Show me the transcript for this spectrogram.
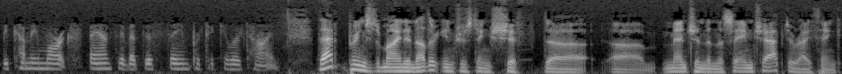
becoming more expansive at this same particular time. That brings to mind another interesting shift uh, uh, mentioned in the same chapter, I think.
